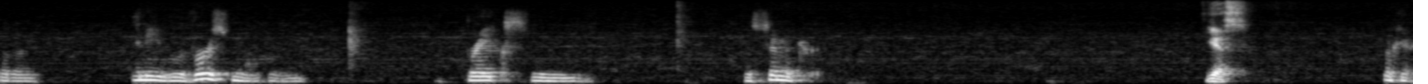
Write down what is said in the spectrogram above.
but a, any reverse mapping breaks the, the symmetry. Yes. Okay.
